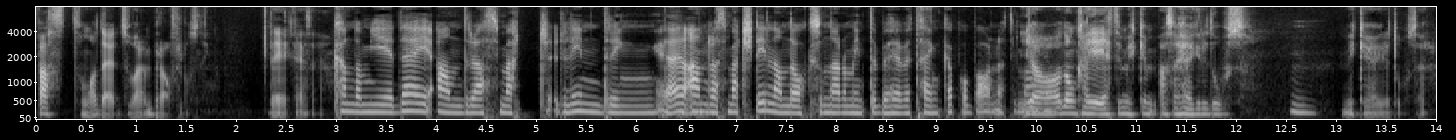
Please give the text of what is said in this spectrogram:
Fast hon var död så var det en bra förlossning. Det kan jag säga. Kan de ge dig andra smärtlindring, mm. andra smärtstillande också när de inte behöver tänka på barnet i magen? Ja, de kan ge jättemycket, alltså högre dos. Mm. Mycket högre doser.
